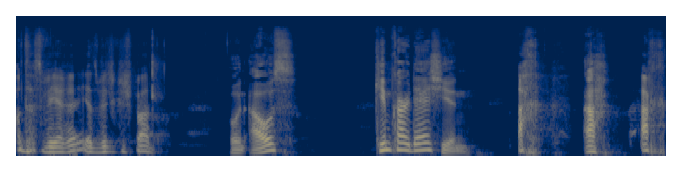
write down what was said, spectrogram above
Und das wäre, jetzt bin ich gespannt. Und aus Kim Kardashian. Ach, Ach, ach,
